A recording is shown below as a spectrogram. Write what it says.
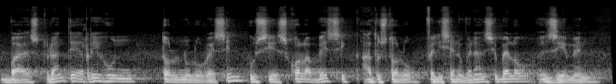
ba estudante rihun tol nulu resin usia sekolah basic atau tolo Feliciano Venancio Belo, ZMN.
